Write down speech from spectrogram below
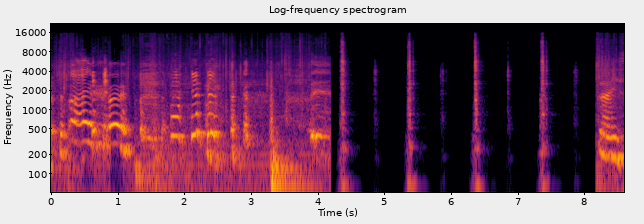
Eh, eh. Guys,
